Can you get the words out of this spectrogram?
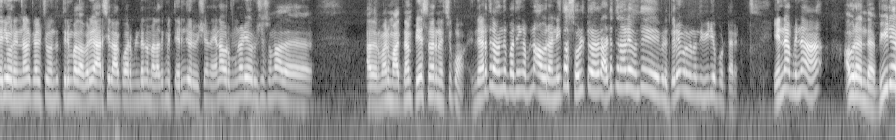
தெரியும். ஒரு ரெண்டு நாள் கழிச்சு வந்து திரும்ப அதை அவரே அரசியல் ஆக்குவார் அப்படின்றது நம்ம எல்லாத்துக்குமே தெரிஞ்ச ஒரு விஷயம் தான். ஏன்னா அவர் முன்னாடி ஒரு விஷயம் சொன்னால் அதை அது ஒரு மாதிரி மாற்றி தான் பேசுவார்னு வச்சுக்குவோம். இந்த இடத்துல வந்து பார்த்தீங்க அப்படின்னா அவர் அன்றைக்கி தான் சொல்லிட்டு வர்றாரு. அடுத்த நாளே வந்து இவர் துரைமுருகன் வந்து வீடியோ போட்டார். என்ன அப்படின்னா அவர் அந்த வீடியோ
